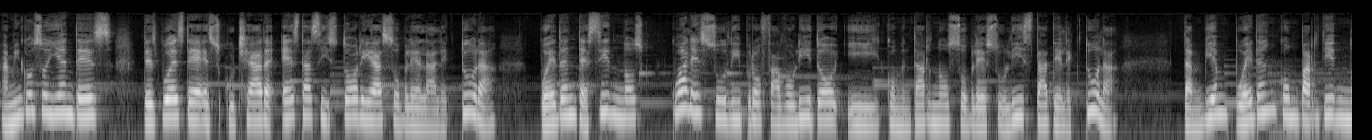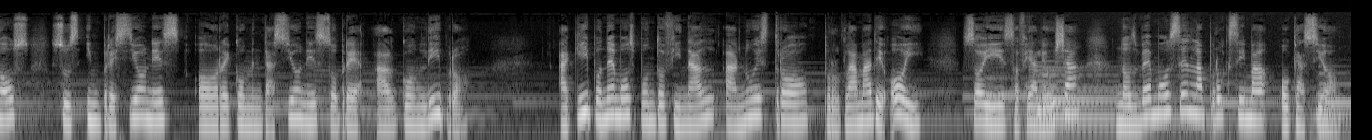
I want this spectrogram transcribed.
Amigos oyentes, después de escuchar estas historias sobre la lectura, pueden decirnos cuál es su libro favorito y comentarnos sobre su lista de lectura. También pueden compartirnos sus impresiones o recomendaciones sobre algún libro. Aquí ponemos punto final a nuestro programa de hoy. Soy Sofía Liusha. Nos vemos en la próxima ocasión.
